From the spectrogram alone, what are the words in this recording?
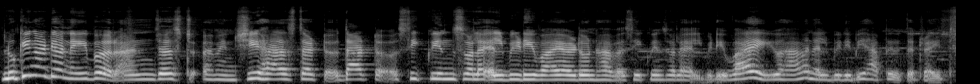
Looking at your neighbor and just i mean she has that that sequence wala lbd why i don't have a sequence wala lbd why? You have an lbd be happy with it right?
